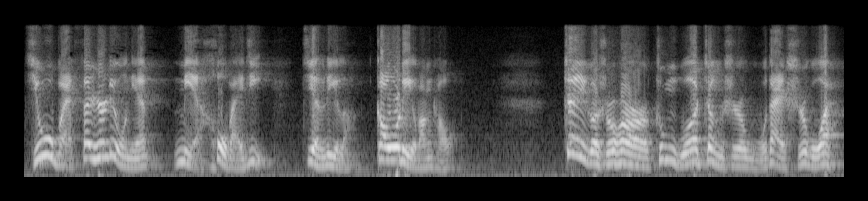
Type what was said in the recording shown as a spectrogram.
九百三十六年灭后百济，建立了高丽王朝。这个时候，中国正是五代十国呀，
